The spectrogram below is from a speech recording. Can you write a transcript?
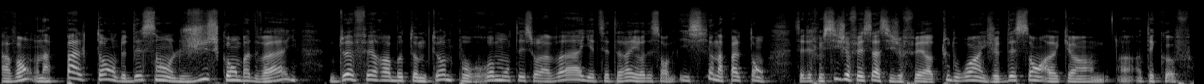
avant, on n'a pas le temps de descendre jusqu'en bas de vague, de faire un bottom turn pour remonter sur la vague, etc. et redescendre. Ici, on n'a pas le temps. C'est-à-dire que si je fais ça, si je fais tout droit et que je descends avec un, take-off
